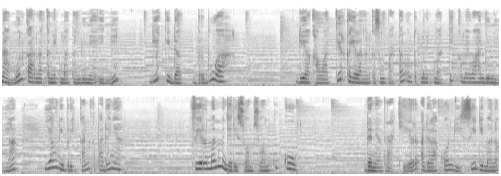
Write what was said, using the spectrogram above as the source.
namun karena kenikmatan dunia ini, dia tidak berbuah. Dia khawatir kehilangan kesempatan untuk menikmati kemewahan dunia yang diberikan kepadanya. Firman menjadi suam-suam kuku dan yang terakhir adalah kondisi di mana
